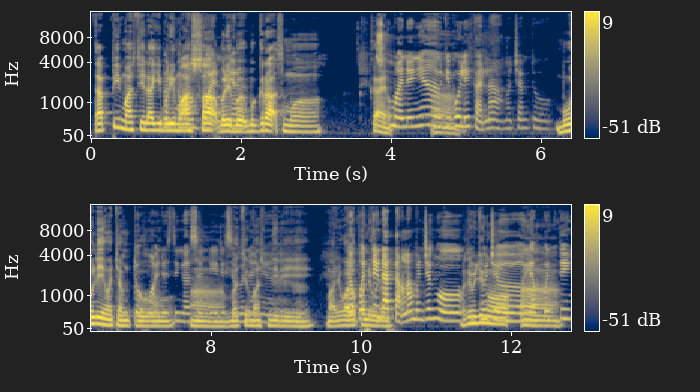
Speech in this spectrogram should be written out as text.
tapi masih lagi boleh masak, boleh ya. ber- bergerak semua. Kan? So maknanya dibolehkan lah macam tu. boleh macam Untuk tu. mak dia tinggal Ah, sendiri Macam mak sebenarnya. sendiri. Maknanya yang walaupun penting dia belum- datanglah menjenguk. Penting Itu menjenguk. je. Ah. Yang penting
